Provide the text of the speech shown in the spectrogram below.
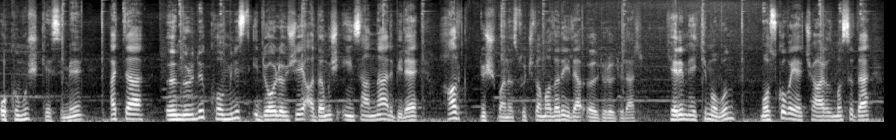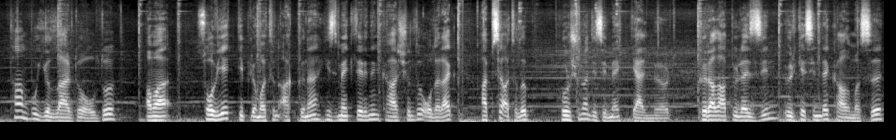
okumuş kesimi, hatta ömrünü komünist ideolojiye adamış insanlar bile halk düşmanı suçlamalarıyla öldürüldüler. Kerim Hekimov'un Moskova'ya çağrılması da tam bu yıllarda oldu ama Sovyet diplomatın aklına hizmetlerinin karşılığı olarak hapse atılıp kurşuna dizilmek gelmiyordu. Kral Abdülaziz'in ülkesinde kalması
